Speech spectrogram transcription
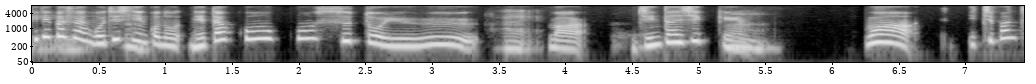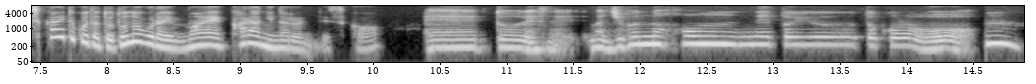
秀香さんご自身うんこのネタコを起こすという、はい。まあ、人体実う験ん。は、一番近いところだとどのぐらい前からになるんですか？えーっとですね、まあ自分の本音というところを、うん。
